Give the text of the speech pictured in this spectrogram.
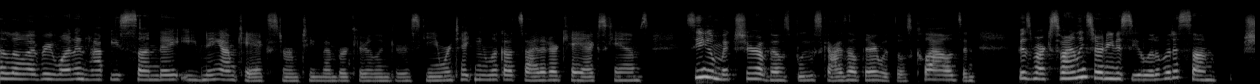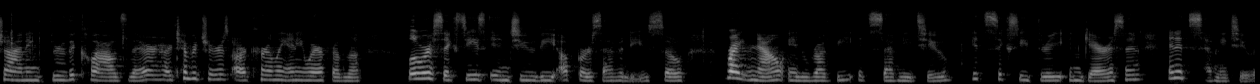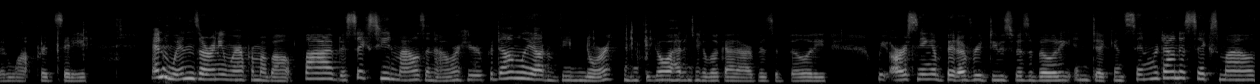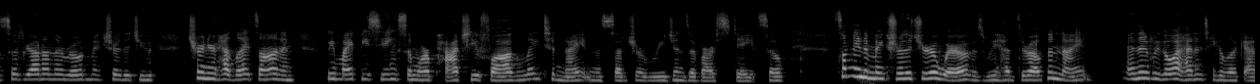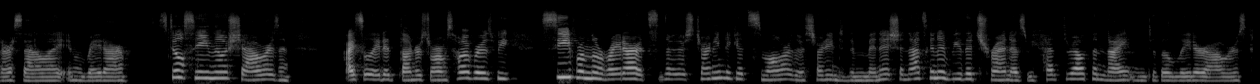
Hello, everyone, and happy Sunday evening. I'm KX Storm Team member Carolyn Gursky, and we're taking a look outside at our KX cams, seeing a mixture of those blue skies out there with those clouds, and Bismarck's finally starting to see a little bit of sun shining through the clouds there. Our temperatures are currently anywhere from the lower 60s into the upper 70s. So right now in Rugby, it's 72, it's 63 in Garrison, and it's 72 in Watford City and winds are anywhere from about 5 to 16 miles an hour here, predominantly out of the north. And if we go ahead and take a look at our visibility, we are seeing a bit of reduced visibility in Dickinson. We're down to 6 miles, so if you're out on the road, make sure that you turn your headlights on, and we might be seeing some more patchy fog late tonight in the central regions of our state. So something to make sure that you're aware of as we head throughout the night. And then if we go ahead and take a look at our satellite and radar, still seeing those showers and isolated thunderstorms. However, as we see from the radar, it's they're starting to get smaller, they're starting to diminish, and that's going to be the trend as we head throughout the night into the later hours.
